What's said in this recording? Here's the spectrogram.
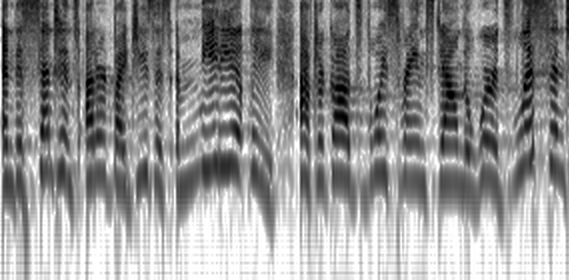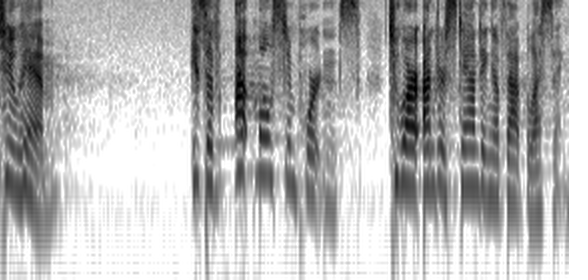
And this sentence uttered by Jesus immediately after God's voice rains down the words, listen to him, is of utmost importance to our understanding of that blessing.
